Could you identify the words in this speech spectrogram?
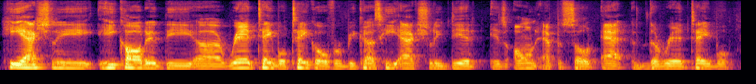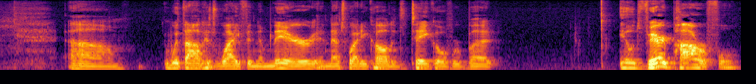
He actually, he called it the uh, Red Table Takeover because he actually did his own episode at the Red Table um, without his wife and them there, and that's why he called it the Takeover. But it was very powerful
